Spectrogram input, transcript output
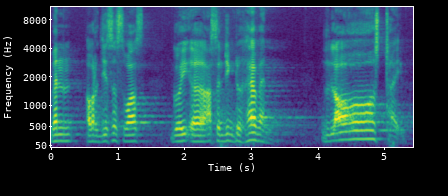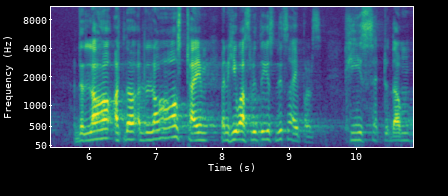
When our Jesus was going, uh, ascending to heaven, the last time, the la- at, the, at the last time when he was with his disciples, he said to them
